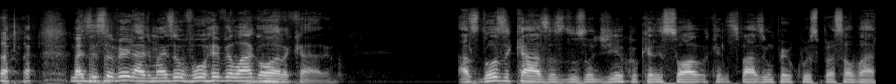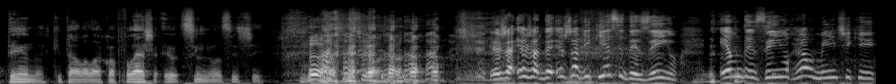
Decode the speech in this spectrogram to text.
mas isso é verdade, mas eu vou revelar agora, cara. As 12 casas do Zodíaco que eles, so... que eles fazem um percurso para salvar a Atena, que tava lá com a flecha, eu, sim, eu assisti. Eu já, eu, já, eu já vi que esse desenho é um desenho realmente que,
